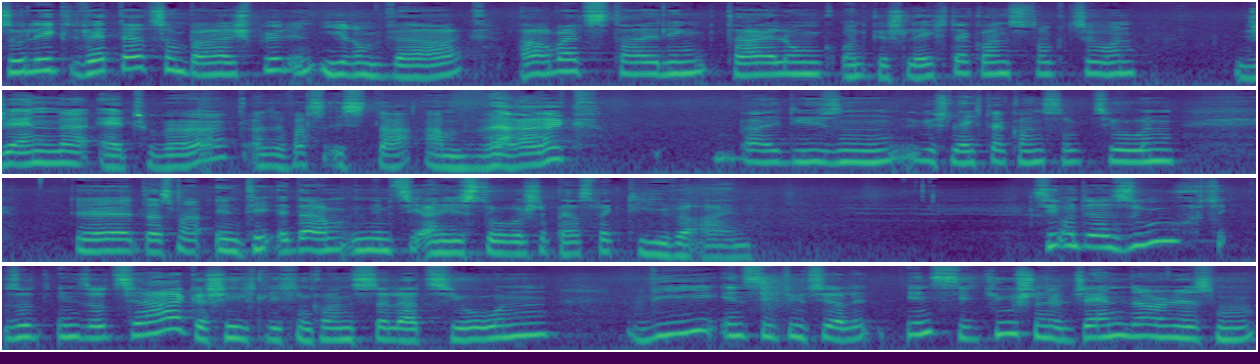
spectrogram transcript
So legt Wetter zum Beispiel in ihrem Werk Arbeitsteilung und Geschlechterkonstruktion Gender at Work, also was ist da am Werk bei diesen Geschlechterkonstruktionen, äh, dass man, da nimmt sie eine historische Perspektive ein. Sie untersucht in sozialgeschichtlichen Konstellationen, wie Institutional Genderism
